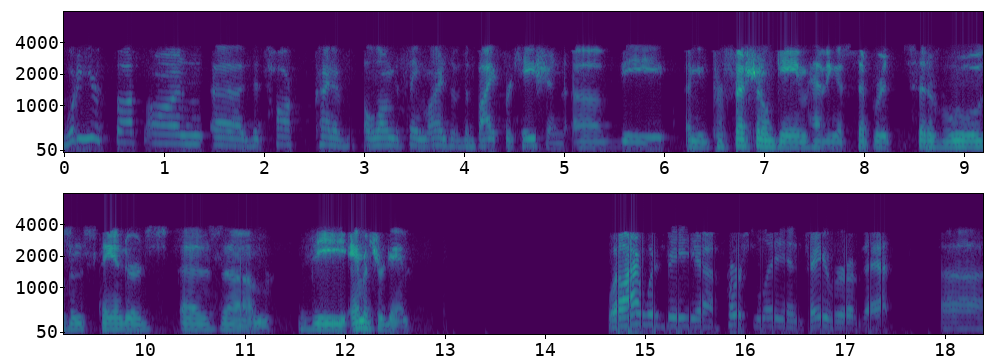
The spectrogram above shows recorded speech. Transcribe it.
what are your thoughts on uh, the talk, kind of along the same lines of the bifurcation of the, I mean, professional game having a separate set of rules and standards as um, the amateur game? Well, I would be uh, personally in favor of that. Uh,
